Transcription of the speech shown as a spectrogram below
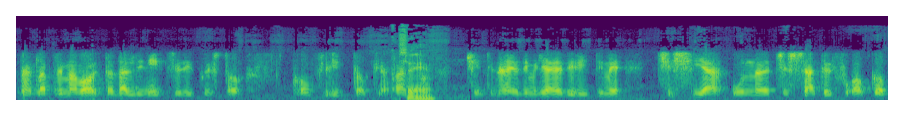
per la prima volta dall'inizio di questo conflitto che ha fatto sì. centinaia di migliaia di vittime ci sia un cessato il fuoco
